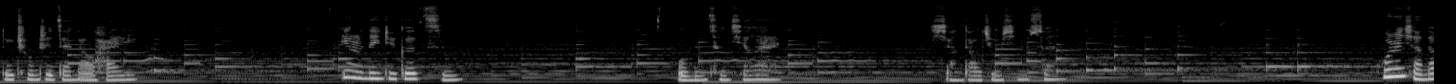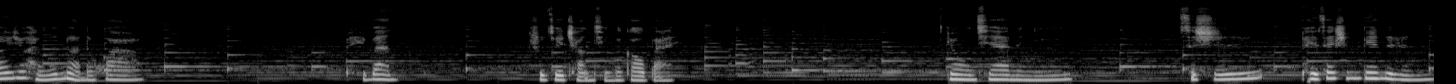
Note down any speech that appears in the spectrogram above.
都充斥在脑海里，应了那句歌词。我们曾相爱，想到就心酸。忽然想到一句很温暖的话：陪伴是最长情的告白。愿我亲爱的你，此时陪在身边的人，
